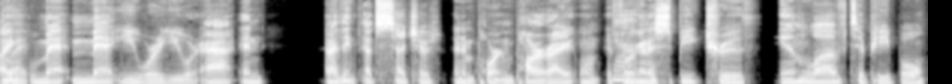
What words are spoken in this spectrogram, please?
like Right. met met you where you were at and and i think that's such a, an important part right? If Yeah. we're going to speak truth in love to people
